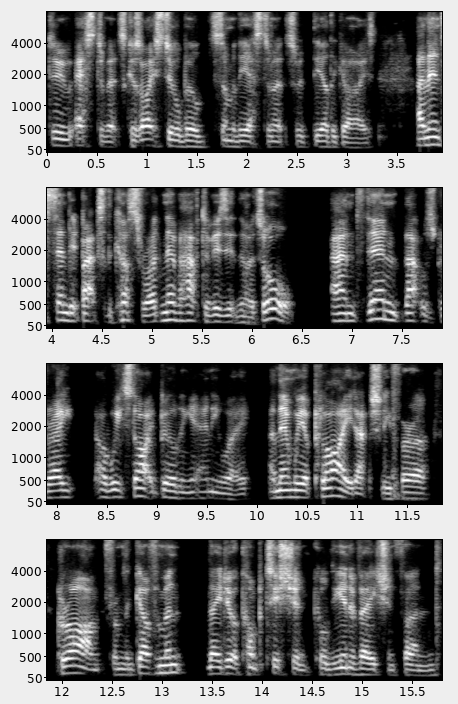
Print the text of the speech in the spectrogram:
do estimates because I still build some of the estimates with the other guys and then send it back to the customer. I'd never have to visit them at all. And then that was great. Uh, we started building it anyway. And then we applied actually for a grant from the government. They do a competition called the Innovation Fund.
